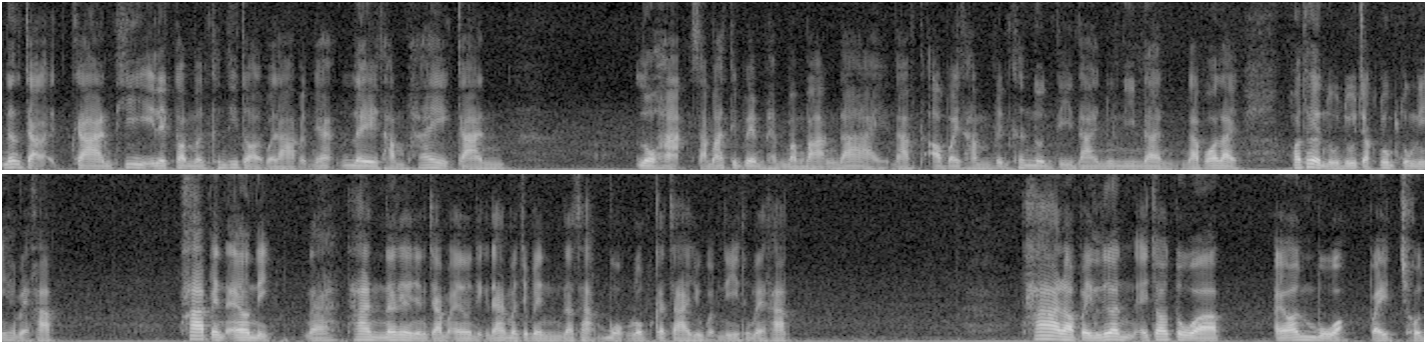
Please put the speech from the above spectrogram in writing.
เนื่องจากการที่อิเล็กตรอนมันเคลื่อนที่ตลอดเวลาแบบเนี้ยเลยทำให้การโลหะสามารถที่เป็นแผ่นบางๆได้นะครับ เอาไปทำเป็นเครื่องดนตรีได้นู่นนี่นั่นนะเพราะอะไรเพราะถ้าเกิดหนูดูจากรูปตรงนี้เห็นไหมครับ ถ้าเป็นไอออนิกนะท่านนักเรียนยังจำไอออนิกได้มันจะเป็นลักษณะบวกลบกระจายอยู่แบบนี้ถูกไหมครับ ถ้าเราไปเลื่อนไอ้เจ้าตัวไอออนบวกไปชน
